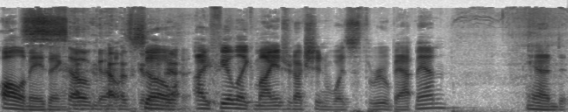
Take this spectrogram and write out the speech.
all amazing. So good. That was good. So one. I feel like my introduction was through Batman, and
